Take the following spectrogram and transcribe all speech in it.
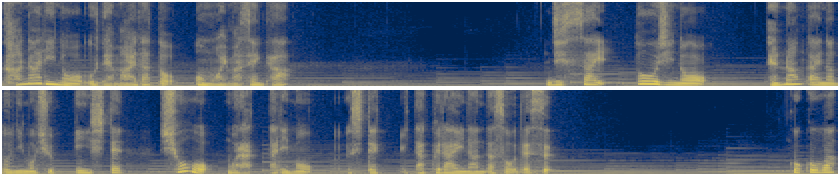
かなりの腕前だと思いませんか？実際当時の展覧会などにも出品して賞をもらったりもしていたくらいなんだそうです。ここは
